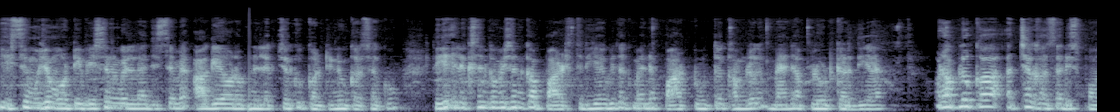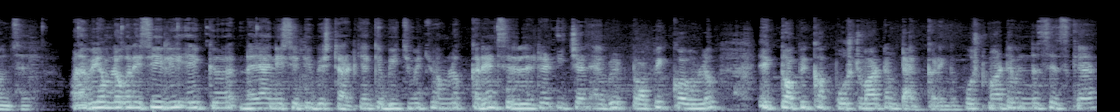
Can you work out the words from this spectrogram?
कि इससे मुझे मोटिवेशन मिल रहा है, जिससे मैं आगे और अपने लेक्चर को कंटिन्यू कर सकूँ। तो ये इलेक्शन कमीशन का पार्ट थ्री है। अभी तक मैंने पार्ट टू तक हम लोग, मैंने अपलोड कर दिया है। और आप लोग का अच्छा खासा रिस्पॉन्स है। और अभी हम लोगों ने इसीलिए एक नया इनिशिएटिव भी स्टार्ट किया कि बीच में हम लोग करेंट से related each and every topic को हम लोग एक टॉपिक का पोस्टमार्टम टाइप करेंगे। पोस्टमार्टम इन द सेंस क्या है?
